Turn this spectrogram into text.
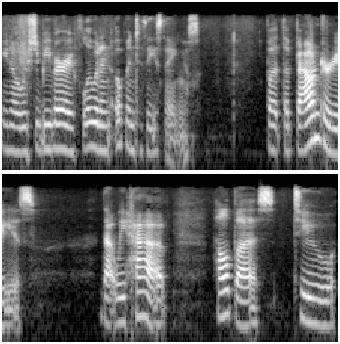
You know, we should be very fluid and open to these things. But the boundaries that we have help us to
